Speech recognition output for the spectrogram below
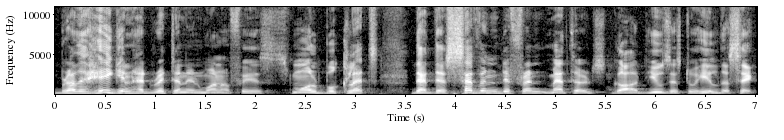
Brother Hagin had written in one of his small booklets that there's seven different methods God uses to heal the sick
